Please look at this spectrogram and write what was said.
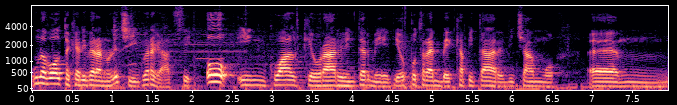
una volta che arriveranno le 5 ragazzi o in qualche orario intermedio potrebbe capitare diciamo ehm,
